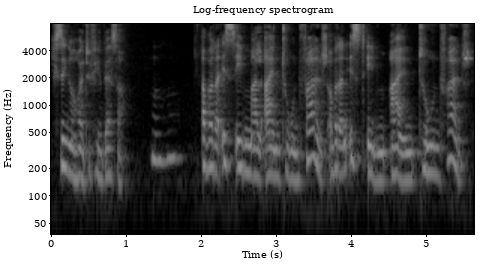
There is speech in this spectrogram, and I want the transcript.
Ich singe heute viel besser. Mhm. Aber da ist eben mal ein Ton falsch. Aber dann ist eben ein Ton falsch.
